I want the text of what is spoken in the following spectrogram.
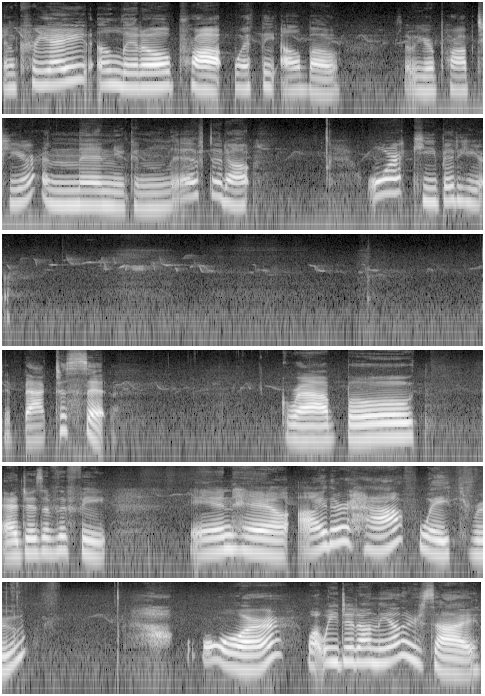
and create a little prop with the elbow. So you're propped here and then you can lift it up or keep it here. Dip back to sit. Grab both edges of the feet. Inhale either halfway through or what we did on the other side.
